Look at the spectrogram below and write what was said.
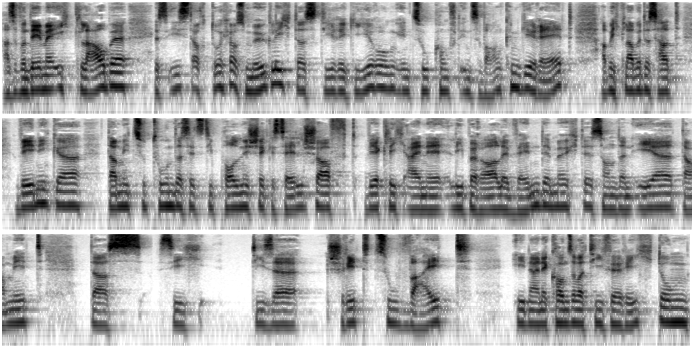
Also von dem her, ich glaube, es ist auch durchaus möglich, dass die Regierung in Zukunft ins Wanken gerät. Aber ich glaube, das hat weniger damit zu tun, dass jetzt die polnische Gesellschaft wirklich eine liberale Wende möchte, sondern eher damit, dass sich dieser Schritt zu weit in eine konservative Richtung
